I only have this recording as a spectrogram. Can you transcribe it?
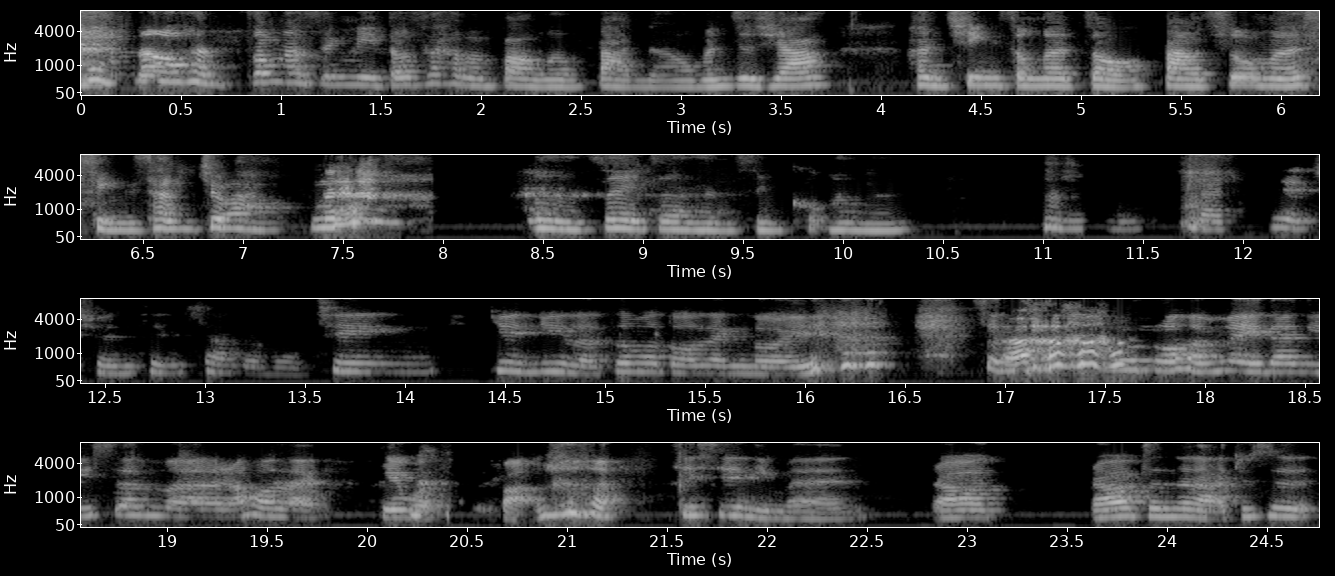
那种很重的行李都是他们帮我们搬的，我们只需要很轻松的走，保持我们的形象就好。嗯，所以真的很辛苦他们。感谢全天下的母亲，孕育了这么多靓女，生出 这么多很美的女生们，然后来给我采访，谢谢你们。然后，然后真的啦，就是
